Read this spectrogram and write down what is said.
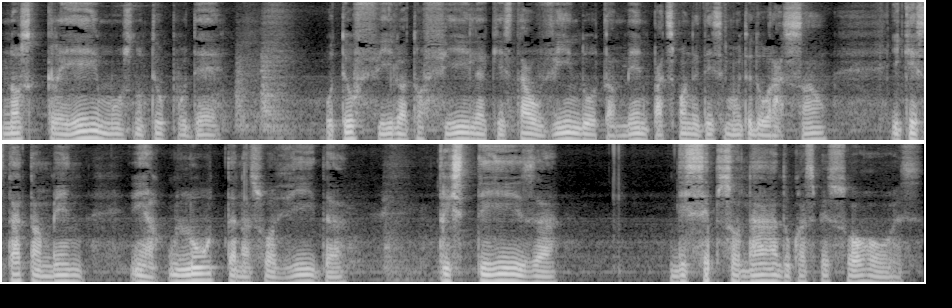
nós creemos no teu poder. O teu filho, a tua filha que está ouvindo também, participando desse momento de oração e que está também em luta na sua vida, tristeza, decepcionado com as pessoas,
